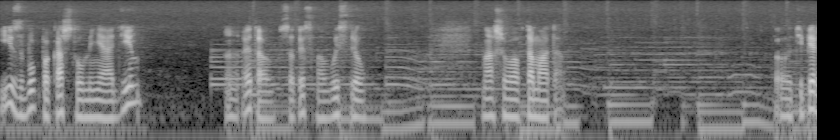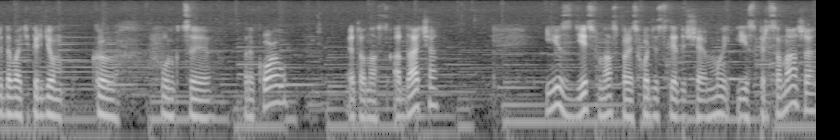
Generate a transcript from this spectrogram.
И звук пока что у меня один. Э, это, соответственно, выстрел нашего автомата. Э, теперь давайте перейдем к функции recoil. Это у нас отдача. И здесь у нас происходит следующее. Мы из персонажа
